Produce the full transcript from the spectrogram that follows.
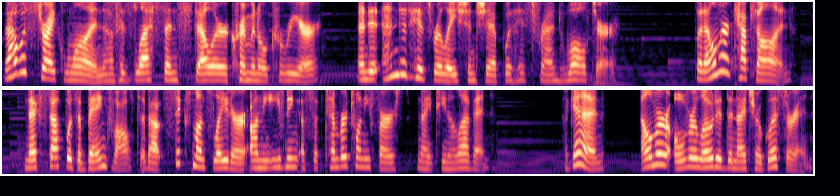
That was strike one of his less than stellar criminal career, and it ended his relationship with his friend Walter. But Elmer kept on. Next up was a bank vault about six months later on the evening of September 21st, 1911. Again, Elmer overloaded the nitroglycerin.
